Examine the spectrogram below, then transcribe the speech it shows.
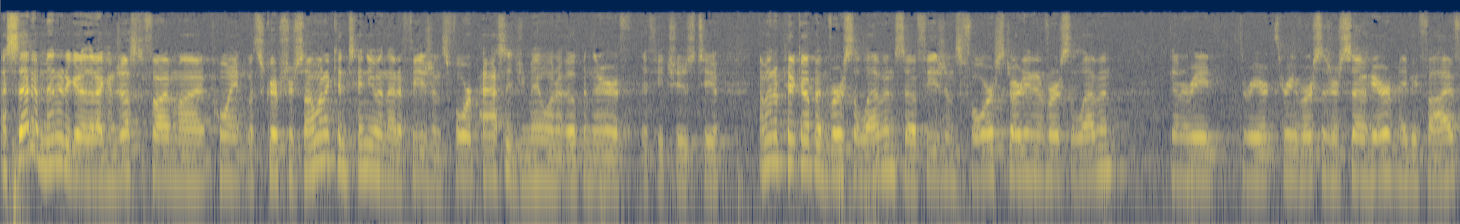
I said a minute ago that I can justify my point with Scripture, so I want to continue in that Ephesians 4 passage. You may want to open there if, if you choose to. I'm going to pick up in verse 11, so Ephesians 4, starting in verse 11. I'm going to read three, or, three verses or so here, maybe five.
